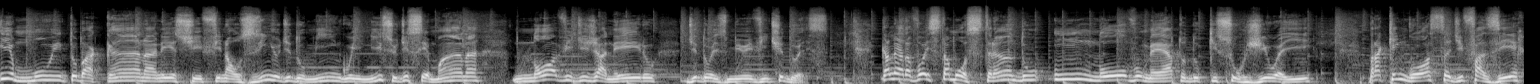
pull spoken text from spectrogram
e muito bacana neste finalzinho de domingo, início de semana, 9 de janeiro de 2022. Galera, vou estar mostrando um novo método que surgiu aí para quem gosta de fazer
